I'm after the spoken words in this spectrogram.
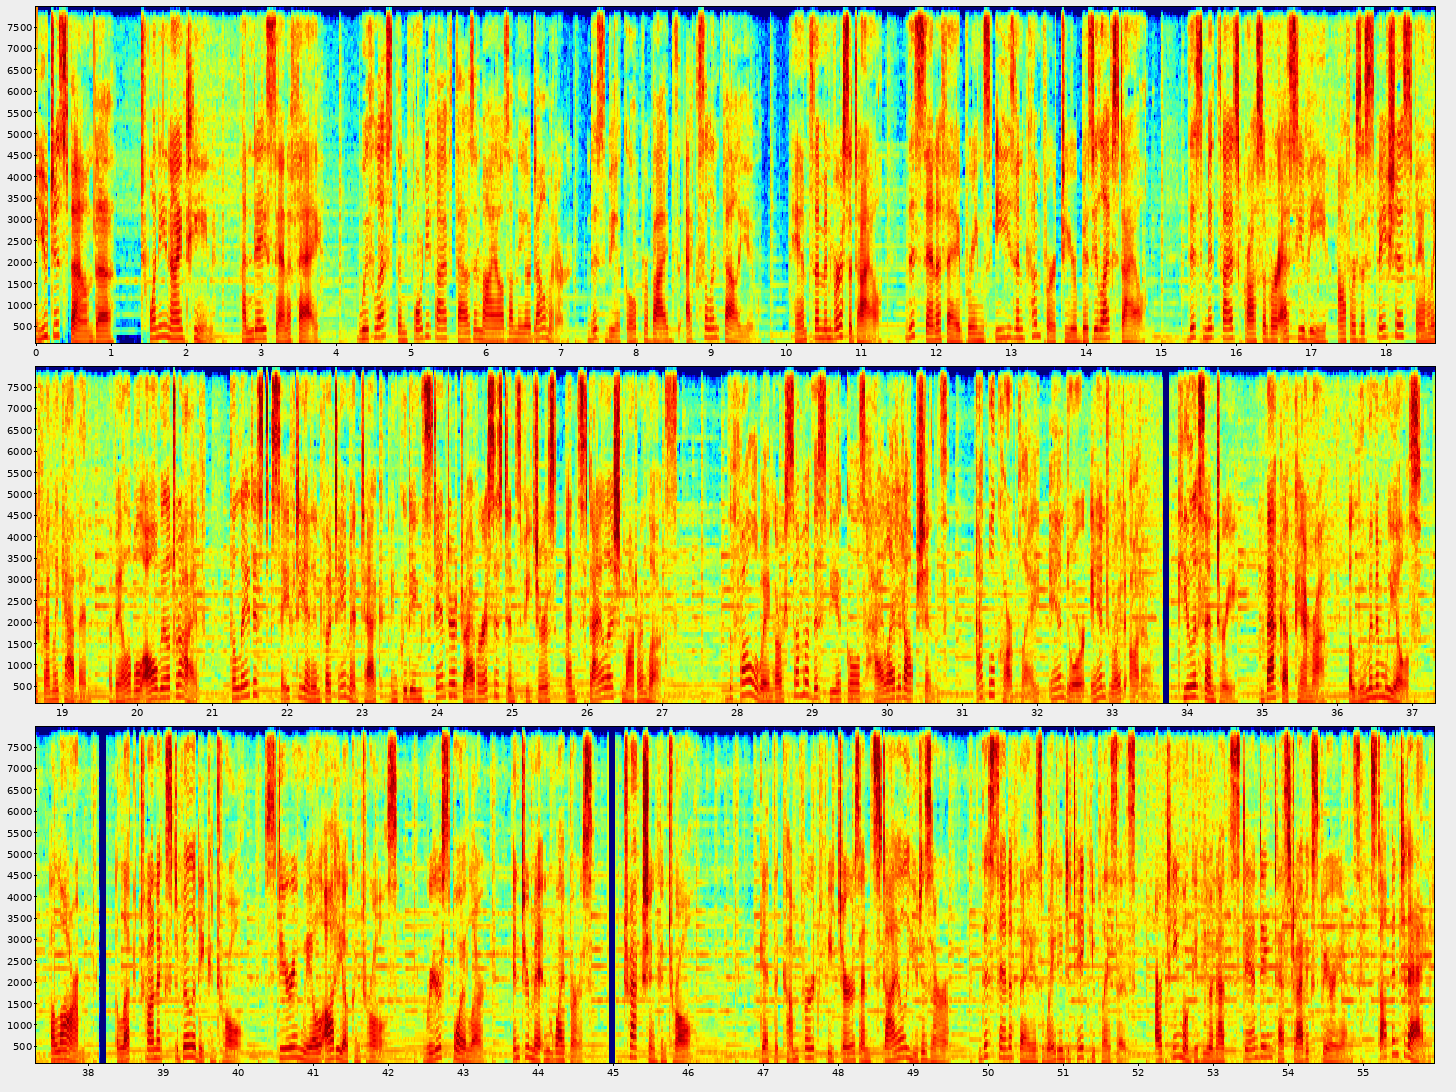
You just found the 2019 Hyundai Santa Fe. With less than 45,000 miles on the odometer, this vehicle provides excellent value. Handsome and versatile, this Santa Fe brings ease and comfort to your busy lifestyle. This midsize crossover SUV offers a spacious, family-friendly cabin, available all-wheel drive, the latest safety and infotainment tech, including standard driver assistance features and stylish modern looks. The following are some of this vehicle's highlighted options. Apple CarPlay and or Android Auto, keyless entry, backup camera, aluminum wheels, alarm, electronic stability control, steering wheel audio controls, rear spoiler, intermittent wipers, traction control. Get the comfort, features, and style you deserve. This Santa Fe is waiting to take you places. Our team will give you an outstanding test drive experience. Stop in today.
